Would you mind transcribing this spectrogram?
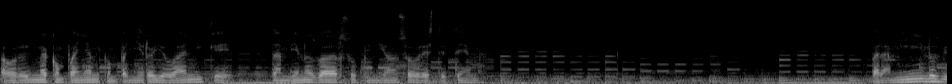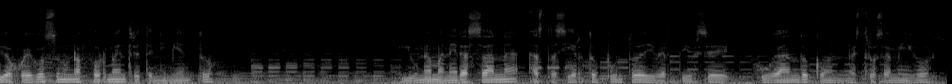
Ahora me acompaña mi compañero Giovanni que también nos va a dar su opinión sobre este tema. Para mí los videojuegos son una forma de entretenimiento y una manera sana hasta cierto punto de divertirse jugando con nuestros amigos,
